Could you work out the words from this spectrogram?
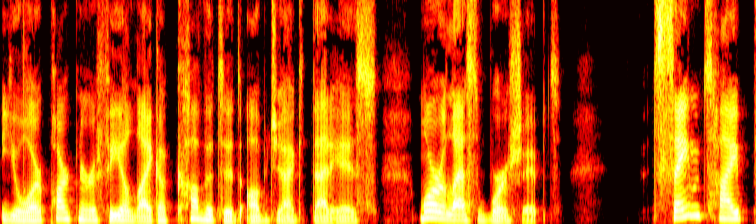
your partner feel like a coveted object that is more or less worshipped. Same type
